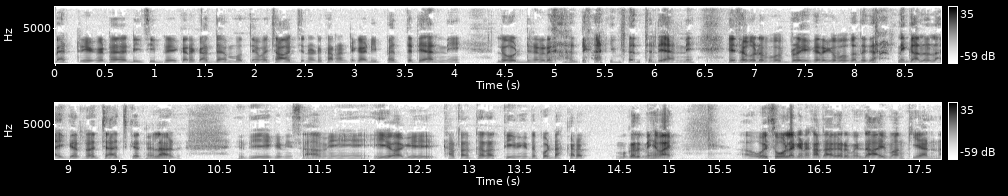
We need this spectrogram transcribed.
බැට්‍රියකට ඩිසි බ්‍රේකරකක් දැම්මොත් එම චාර්ජනට කරන්ට් එක අනිත් පැත්තට යන්නේ. ලෝඩ් වෙනකොට කරන්ට් එක අනිත් පැත්තට යන්නේ. එතකොට බ්‍රේකර් එක මොකද කරන්නේ? ගලවලා හයි කරනවා චාර්ජ් කරන වෙලාවට ඉතින් ඒක නිසා මේ ඒ වගේ කතන්දරක් තියෙන ඉතින් පොඩ්ඩක් අර මොකද මෙහෙමයි. ඔය සෝල ගැන කතා කරමින්ද ආයි මං කියන්න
